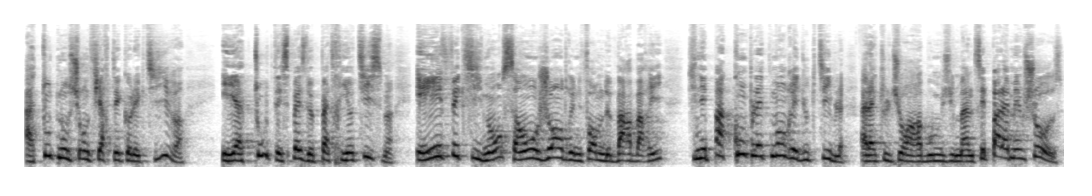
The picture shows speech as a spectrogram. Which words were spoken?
à toute notion de fierté collective et à toute espèce de patriotisme. Et effectivement, ça engendre une forme de barbarie qui n'est pas complètement réductible à la culture arabo-musulmane. Ce n'est pas la même chose.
